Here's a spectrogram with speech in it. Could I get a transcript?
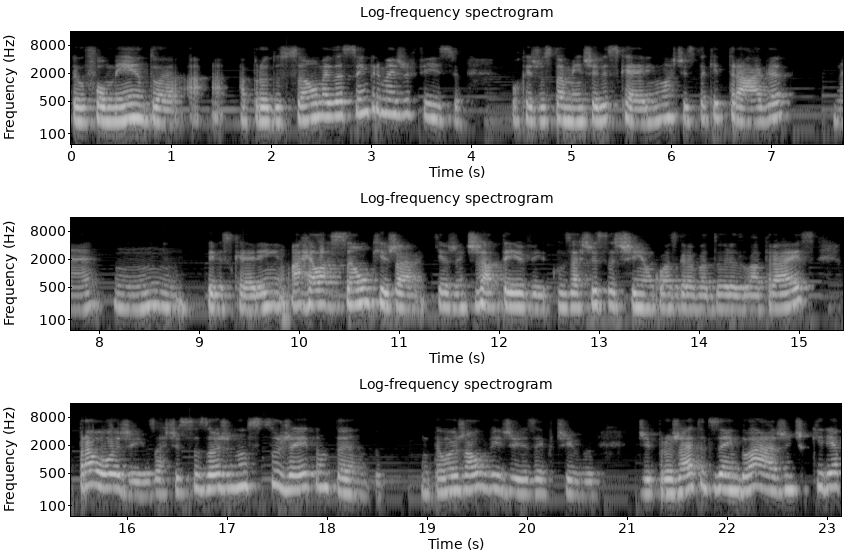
pelo fomento à produção, mas é sempre mais difícil, porque justamente eles querem um artista que traga né? Um, eles querem a relação que já que a gente já teve, que os artistas tinham com as gravadoras lá atrás, para hoje. Os artistas hoje não se sujeitam tanto. Então eu já ouvi de executivo de projeto dizendo: "Ah, a gente queria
